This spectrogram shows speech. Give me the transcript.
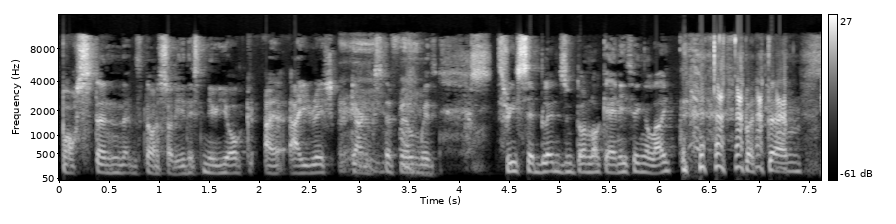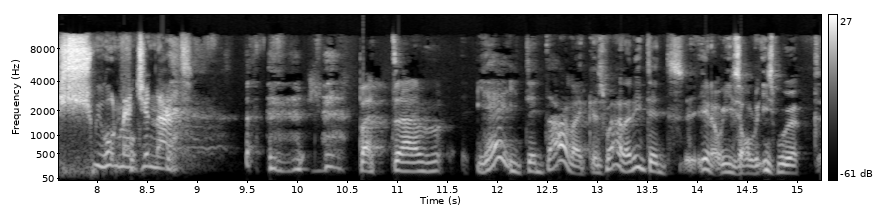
Boston, no, sorry, this New York uh, Irish gangster film with three siblings who don't look anything alike. but um, Shh, we won't mention that. but um, yeah, he did that like as well, and he did. You know, he's always he's worked.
